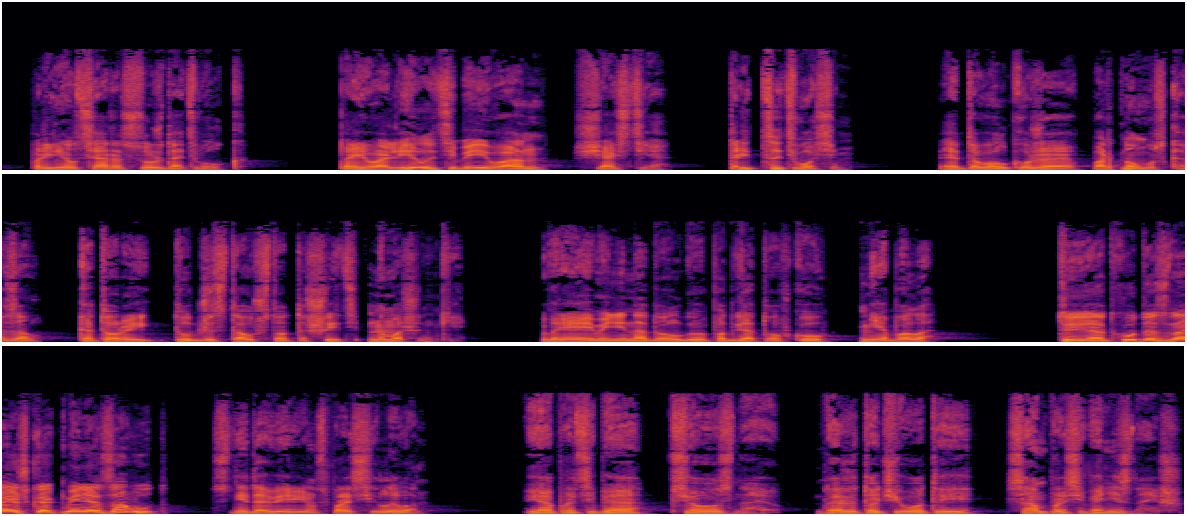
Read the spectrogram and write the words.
— принялся рассуждать волк. «Привалило тебе, Иван, счастье. Тридцать восемь». Это волк уже портному сказал, который тут же стал что-то шить на машинке. Времени на долгую подготовку не было. «Ты откуда знаешь, как меня зовут?» — с недоверием спросил Иван. «Я про тебя все знаю, даже то, чего ты сам про себя не знаешь».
